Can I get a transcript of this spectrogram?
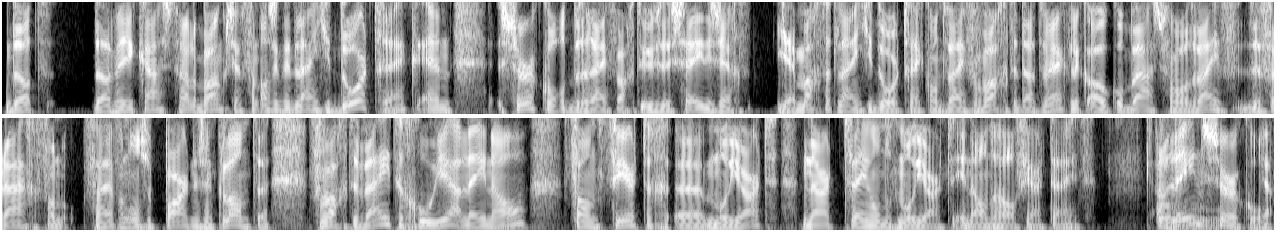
dat de Amerikaanse centrale bank zegt van als ik dit lijntje doortrek en Circle, het bedrijf achter USDC, die zegt jij mag dat lijntje doortrekken, want wij verwachten daadwerkelijk ook op basis van wat wij de vragen van, van, van onze partners en klanten verwachten wij te groeien alleen al van 40 eh, miljard naar 200 miljard in anderhalf jaar tijd. Alleen Circle. Ja,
